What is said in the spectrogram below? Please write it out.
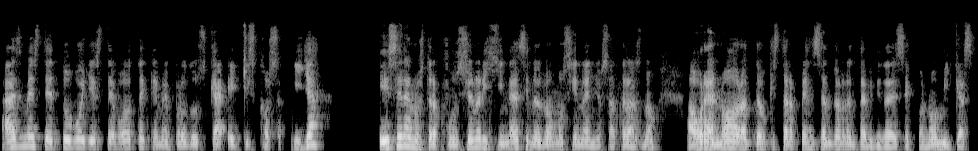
hazme este tubo y este bote que me produzca X cosa. Y ya, esa era nuestra función original si nos vamos 100 años atrás, ¿no? Ahora no, ahora tengo que estar pensando en rentabilidades económicas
